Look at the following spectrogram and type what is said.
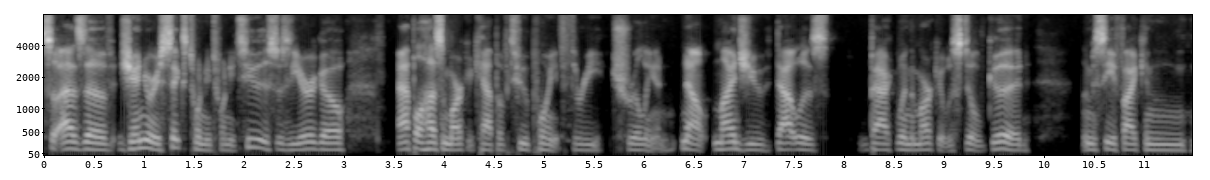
so as of January 6, 2022, this was a year ago, Apple has a market cap of 2.3 trillion. Now, mind you, that was back when the market was still good. Let me see if I can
